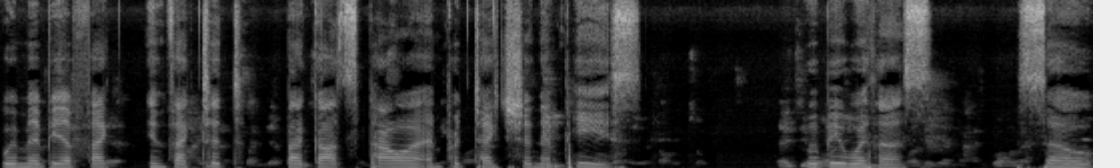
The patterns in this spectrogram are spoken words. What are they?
we may be affect, infected by God's power and protection and peace will be with us. So,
